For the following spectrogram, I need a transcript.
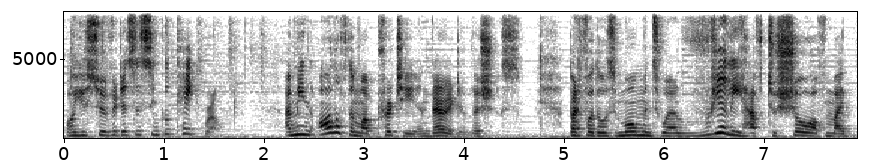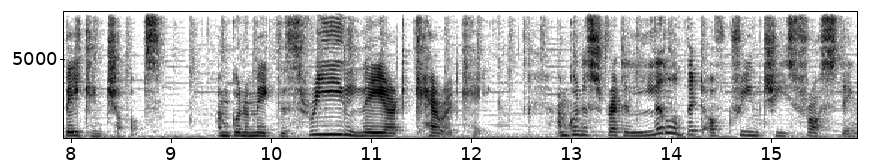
Or you serve it as a single cake round. I mean, all of them are pretty and very delicious. But for those moments where I really have to show off my baking chops, I'm gonna make the three layered carrot cake. I'm gonna spread a little bit of cream cheese frosting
